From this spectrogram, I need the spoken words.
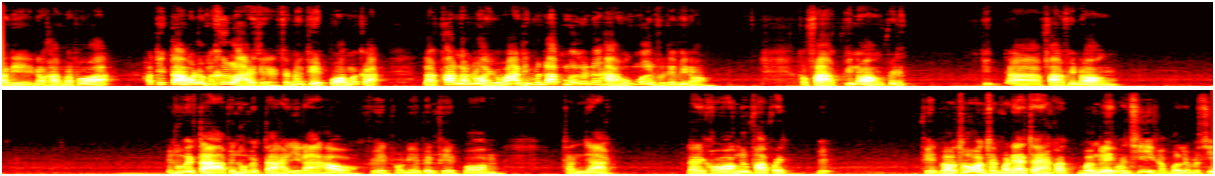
อันนี้นะครับนะเพราะว่าเฮาติดตามว่าเดูมันคือหลายแท้แต่แม่นเพจปลอมมันก็หลักพันหลักร้อยก็ว่าอันนี้มันหลักหมื่นนึงหาหกหมื่นพุ่นเด้พี่น้อง ก็ฝากพี่น้องเป็น ที่อ่าฝากพี่น้อง เป็นหูเป็นตา เป็นหูเป็นตาหอีหลาเฮาเพจพวกนี้เป็นเพจปลอมฉันอยากได้ของหรือพักไปเพจเบาโทษฉันบ่แน่ใจฮะก็เบิ่งเลขบัญชีครับเบิ่งเลขบัญชี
